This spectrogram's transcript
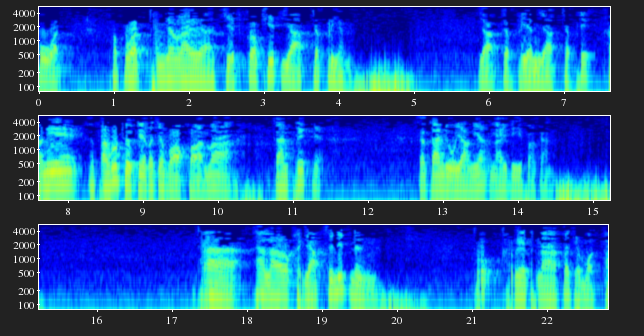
ปวด พอปวดทำอย่างไรอะ จิตก็คิดอยากจะเปลี่ยน อยากจะเปลี่ยนอยากจะพลิก คราวนี้ความรู้สึกเนี่ยก็จะบอกก่อนว่าการพลิกเนี่ยกับการอยู่อย่างเนี้ย ไหนดีกว่ากัน ถ้าถ้าเราขยับสักนิดหนึ่งทุกขเวทนาก็จะหมดไป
